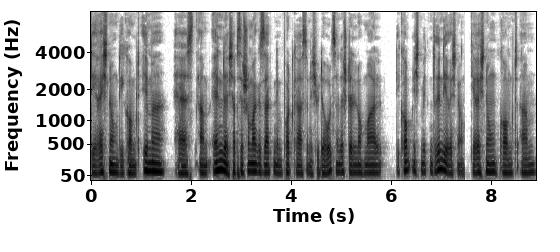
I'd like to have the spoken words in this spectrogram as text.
Die Rechnung, die kommt immer erst am Ende. Ich habe es ja schon mal gesagt in dem Podcast und ich wiederhole es an der Stelle nochmal. Die kommt nicht mittendrin, die Rechnung. Die Rechnung kommt am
